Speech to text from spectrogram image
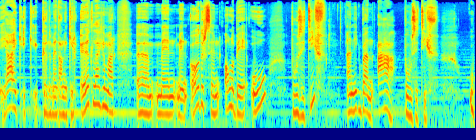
ja, ik, ik, ik kunt mij dan een keer uitleggen, maar ehm, mijn, mijn ouders zijn allebei O-positief en ik ben A-positief. Hoe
